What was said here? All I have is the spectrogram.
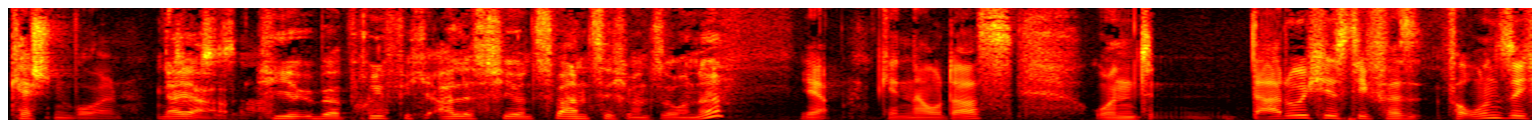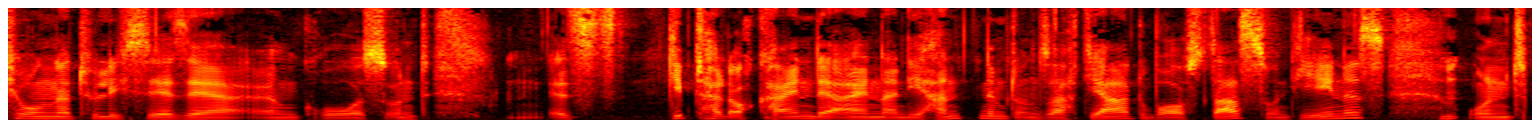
cashen wollen. Naja, sozusagen. hier überprüfe ich alles 24 und so, ne? Ja, genau das. Und dadurch ist die Ver Verunsicherung natürlich sehr, sehr äh, groß. Und es gibt halt auch keinen, der einen an die Hand nimmt und sagt, ja, du brauchst das und jenes. Hm. Und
